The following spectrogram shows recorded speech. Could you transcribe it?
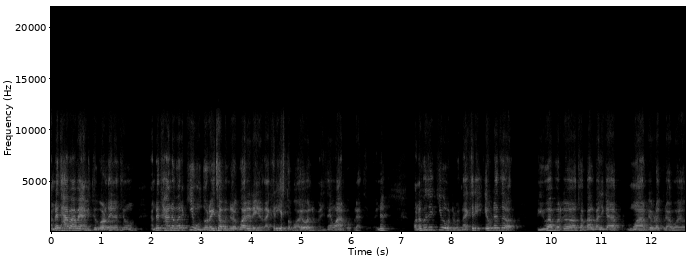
हामीलाई थाहा भयो हामी त्यो गर्दैनथ्यौँ। हामीलाई थाहा नभएर के हुँदो रहेछ भनेर गरेर हेर्दाखेरि यस्तो भयो भनेर भने चाहिँ उहाँहरूको कुरा थियो होइन? भनेको चाहिँ के हो भन्दाखेरि एउटा त युवावर्ग अथवा बालबालिका उहाँहरूको एउटा कुरा भयो।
